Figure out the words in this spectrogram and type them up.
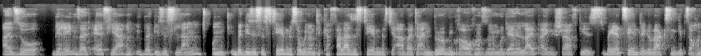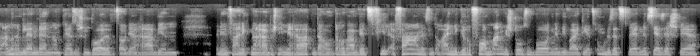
Also wir reden seit elf Jahren über dieses Land und über dieses System, das sogenannte Kafala-System, dass die Arbeiter einen Bürgen brauchen, also eine moderne Leibeigenschaft, die ist über Jahrzehnte gewachsen, gibt es auch in anderen Ländern, am Persischen Golf, Saudi-Arabien, den Vereinigten Arabischen Emiraten. Darüber haben wir jetzt viel erfahren. Es sind auch einige Reformen angestoßen worden. Inwieweit die jetzt umgesetzt werden, ist sehr, sehr schwer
